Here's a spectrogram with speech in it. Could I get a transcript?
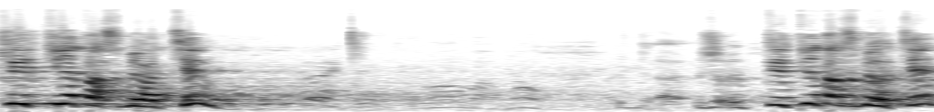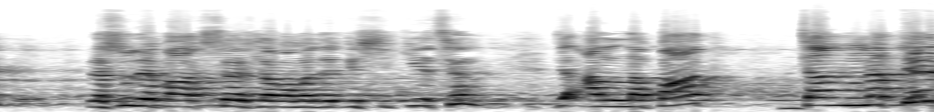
তৃতীয় তাসবিহ হচ্ছে, তৃতীয় তাসবিহ হচ্ছে, রাসূলের পাক সাল্লাল্লাহু আলাইহি ওয়াসাল্লাম আমাদেরকে শিখিয়েছেন যে আল্লাহ পাক জান্নাতের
